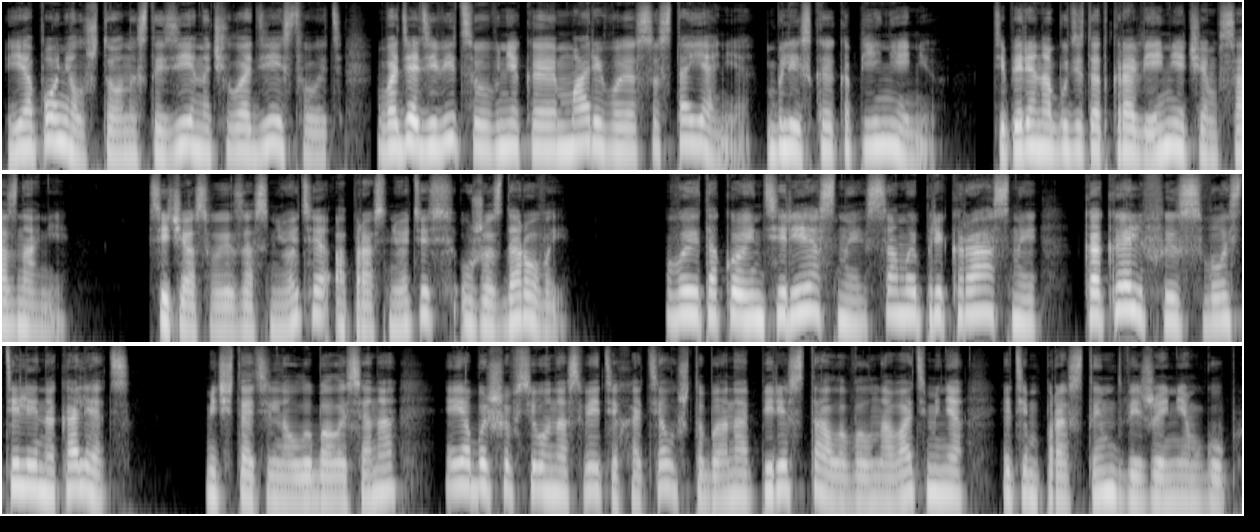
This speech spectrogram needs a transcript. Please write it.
Я понял, что анестезия начала действовать, вводя девицу в некое маревое состояние, близкое к опьянению. Теперь она будет откровеннее, чем в сознании. Сейчас вы заснёте, а проснётесь уже здоровой. «Вы такой интересный, самый прекрасный, как эльф из «Властелина колец». Мечтательно улыбалась она, и я больше всего на свете хотел, чтобы она перестала волновать меня этим простым движением губ.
